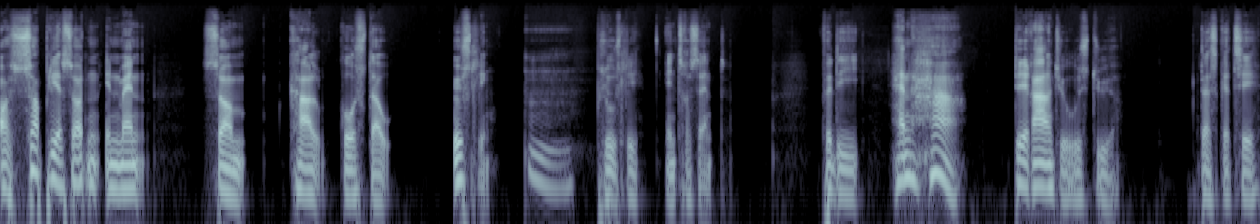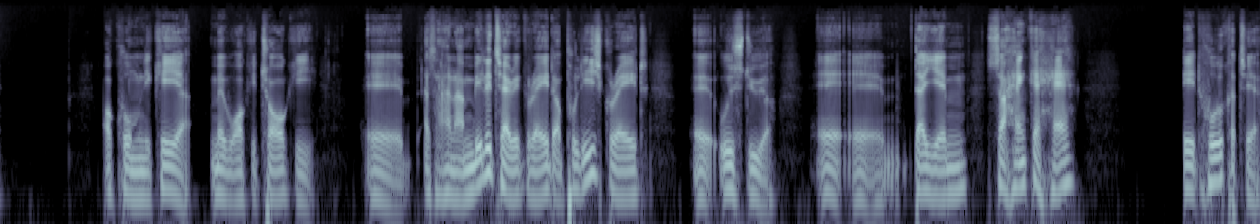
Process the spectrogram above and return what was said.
Og så bliver sådan en mand som Carl Gustav Østling Mm. pludselig interessant. Fordi han har det radioudstyr, der skal til at kommunikere med walkie-talkie. Øh, altså han har military grade og police grade øh, udstyr øh, øh, derhjemme, så han kan have et hovedkvarter,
